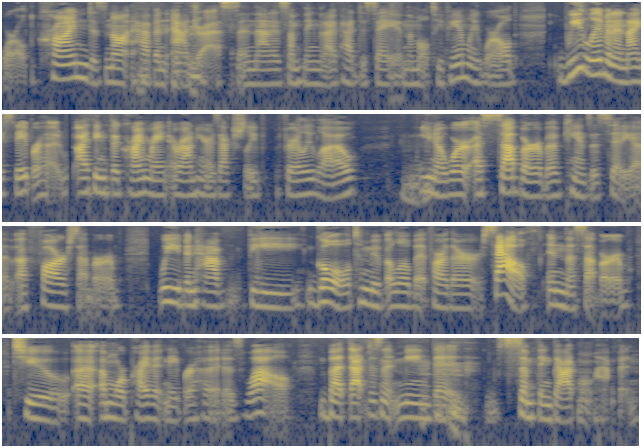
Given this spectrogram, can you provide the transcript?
world. Crime does not have an address, and that is something that I've had to say in the multifamily world. We live in a nice neighborhood. I think the crime rate around here is actually fairly low. You know, we're a suburb of Kansas City, a, a far suburb. We even have the goal to move a little bit farther south in the suburb to a, a more private neighborhood as well. But that doesn't mean that something bad won't happen.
